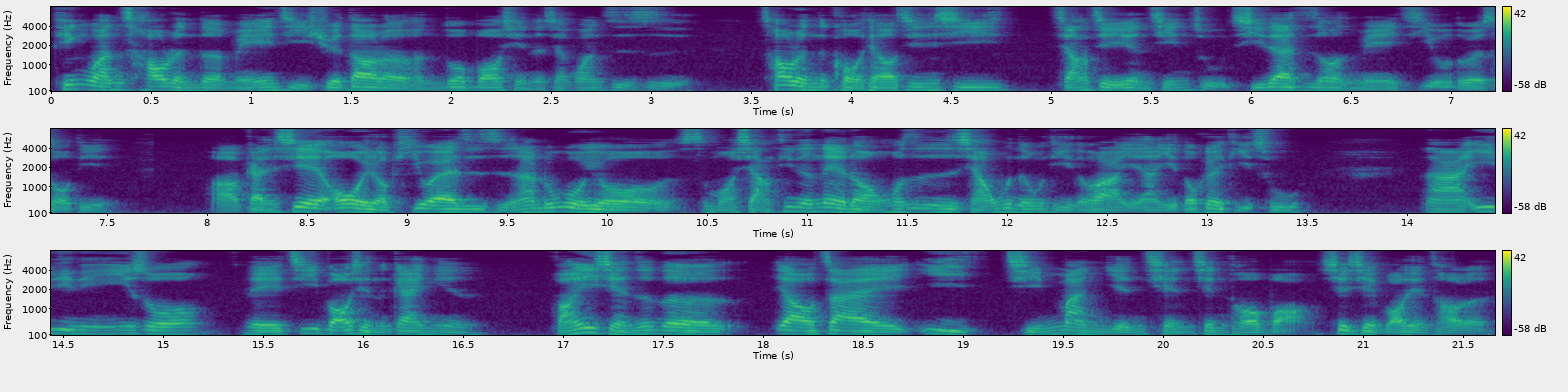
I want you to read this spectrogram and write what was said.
听完超人的每一集，学到了很多保险的相关知识。超人的口条清晰。讲解也很清楚，期待之后的每一集我都会收听。啊，感谢 O L P Y 的支持。那如果有什么想听的内容，或是想问的问题的话，也也都可以提出。那一零零一说，累积保险的概念，防疫险真的要在疫情蔓延前先投保。谢谢保险超人。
